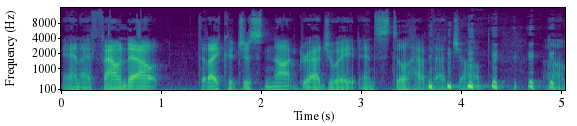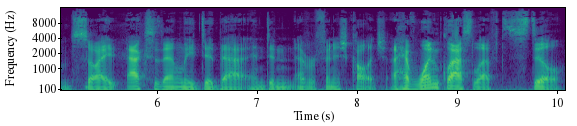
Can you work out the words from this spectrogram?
and I found out that I could just not graduate and still have that job. um, so I accidentally did that and didn't ever finish college. I have one class left still,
